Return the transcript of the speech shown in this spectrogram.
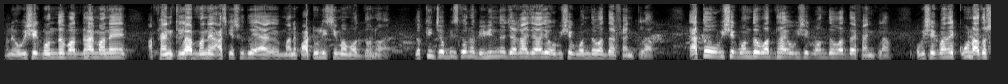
মানে অভিষেক বন্দ্যোপাধ্যায় মানে ফ্যান ক্লাব মানে আজকে শুধু মানে পাটুলি সীমাবদ্ধ নয়। দক্ষিণ চব্বিশ পরগনা বিভিন্ন জায়গায় যাওয়া যায় অভিষেক বন্দ্যোপাধ্যায় ফ্যান ক্লাব এত অভিষেক বন্দ্যোপাধ্যায় অভিষেক বন্দ্যোপাধ্যায় ফ্যান ক্লাব অভিষেক বন্দ্যোপাধ্যায় কোন আদর্শ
